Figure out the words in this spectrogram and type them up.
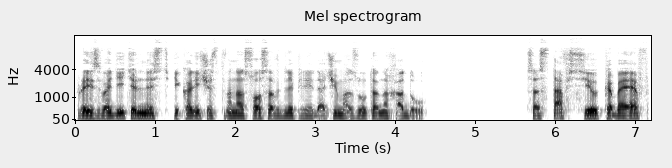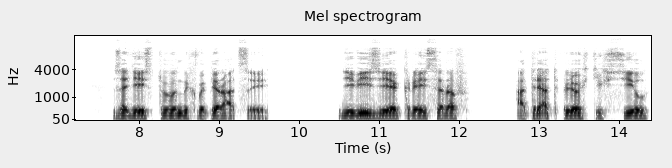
производительность и количество насосов для передачи мазута на ходу. Состав сил КБФ, задействованных в операции. Дивизия крейсеров, отряд легких сил,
